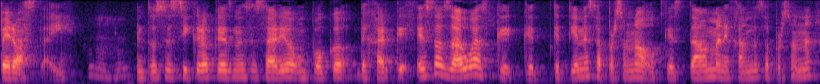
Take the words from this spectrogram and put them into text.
pero hasta ahí. Entonces sí creo que es necesario un poco dejar que esas aguas que, que, que tiene esa persona o que está manejando esa persona,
